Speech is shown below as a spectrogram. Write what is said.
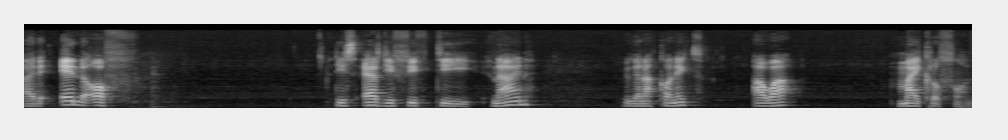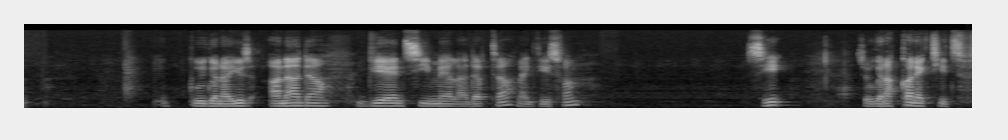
by the end of this RG59 we're gonna connect our microphone. We're gonna use another BNC male adapter like this one. See? So we're gonna connect it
